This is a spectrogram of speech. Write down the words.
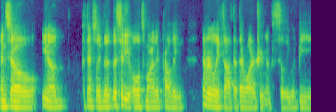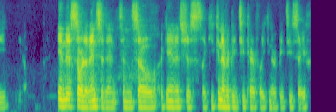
And so, you know, potentially the, the city of Oldsmar, they probably never really thought that their water treatment facility would be in this sort of incident. And so again, it's just like you can never be too careful. You can never be too safe.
